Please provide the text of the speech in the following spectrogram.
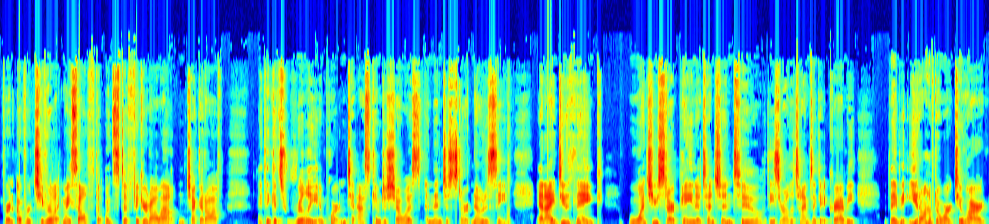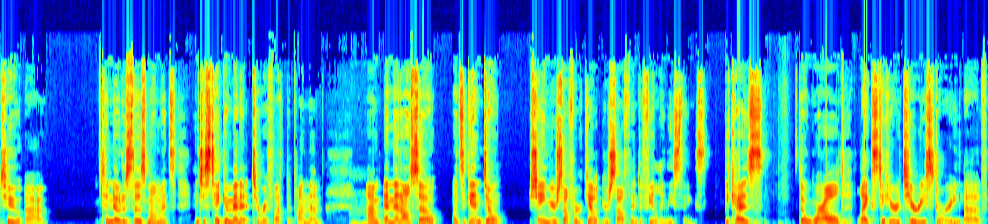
for an overachiever like myself that wants to figure it all out and check it off, I think it's really important to ask him to show us and then just start noticing. And I do think once you start paying attention to these are all the times I get crabby, they, be, you don't have to work too hard to uh, to notice those moments and just take a minute to reflect upon them. Mm-hmm. Um, and then also, once again, don't shame yourself or guilt yourself into feeling these things because the world likes to hear a cheery story of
